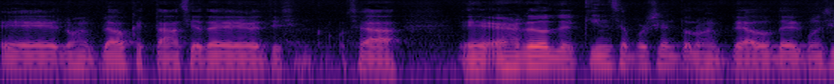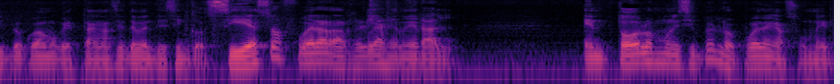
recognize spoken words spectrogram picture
eh, los empleados que están a 7.25. O sea, eh, es alrededor del 15% los empleados del municipio de Cuamo que están a 7.25. Si eso fuera la regla general, en todos los municipios lo pueden asumir.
